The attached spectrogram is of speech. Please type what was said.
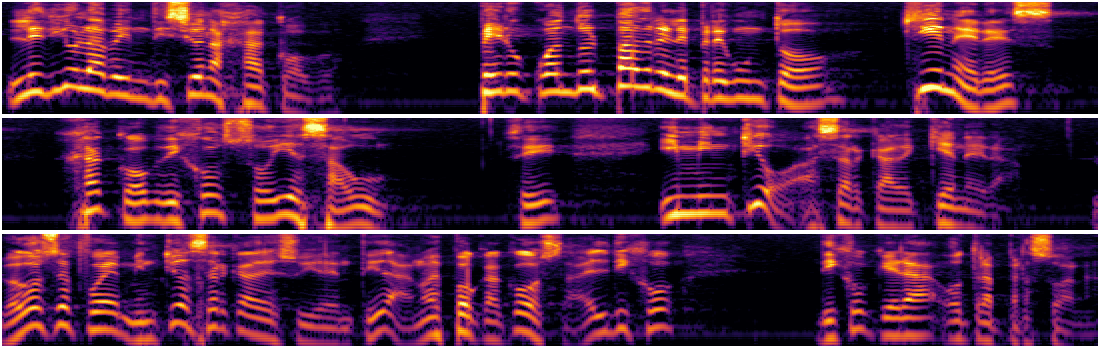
le dio la bendición a Jacob. Pero cuando el padre le preguntó, ¿quién eres? Jacob dijo, soy Esaú, ¿sí? Y mintió acerca de quién era. Luego se fue, mintió acerca de su identidad, no es poca cosa. Él dijo, dijo que era otra persona.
